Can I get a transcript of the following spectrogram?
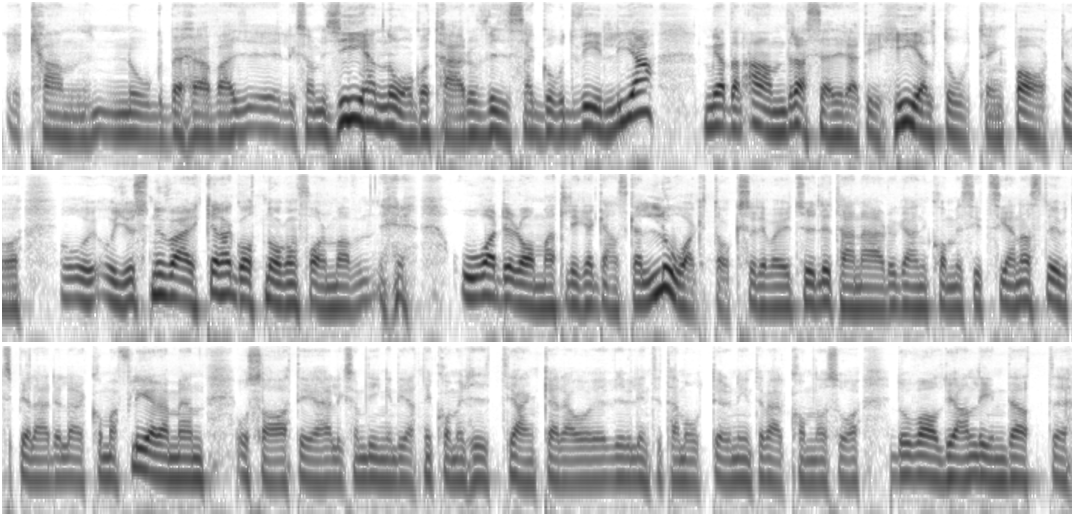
eh, kan nog behöva eh, liksom, ge något här och visa god vilja medan andra säger att det är helt otänkbart. Och, och, och just nu verkar det ha gått någon form av order om att ligga ganska lågt också. Det var ju tydligt här när Erdogan kom med sitt senaste utspel, här, det lär komma flera, men och sa att det är, liksom, det är ingen idé att ni kommer hit till Ankara och vi vill inte ta emot er och ni inte välkomna och så. Då valde ju Ann Linde, att, eh,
